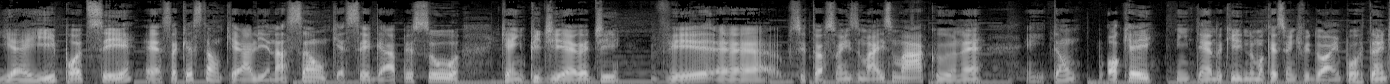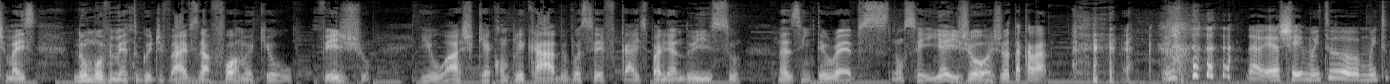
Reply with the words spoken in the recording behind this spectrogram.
E aí pode ser essa questão, que é alienação, que é cegar a pessoa, que é impedir ela de ver é, situações mais macro, né? Então, ok, entendo que numa questão individual é importante, mas no movimento Good Vibes, da forma que eu vejo, eu acho que é complicado você ficar espalhando isso nas interwebs. Não sei. E aí, Jo? A Jo tá calada. Não, eu achei muito, muito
